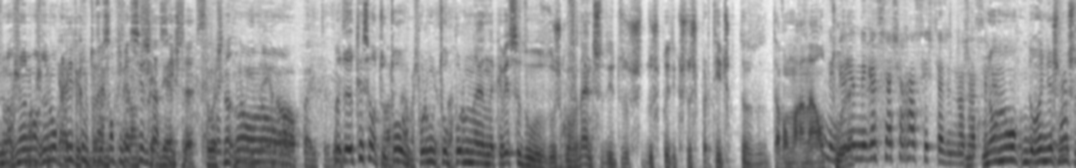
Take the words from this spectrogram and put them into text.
não, não, eu não acredito que a motivação tivesse sido racista. Não, não, não. Atenção, estou a pôr-me na, na cabeça do, dos governantes e dos, dos políticos dos partidos que estavam lá na altura. Ninguém, ninguém se acha racista, nós já sabemos. Não, não, Inês, mas,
